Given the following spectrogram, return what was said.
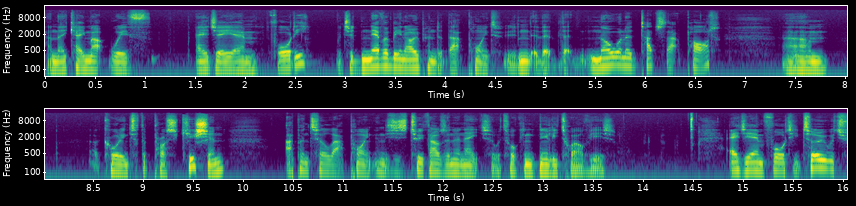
And they came up with AJM 40, which had never been opened at that point. That, that no one had touched that pot, um, according to the prosecution, up until that point. And this is 2008, so we're talking nearly 12 years. AJM 42, which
